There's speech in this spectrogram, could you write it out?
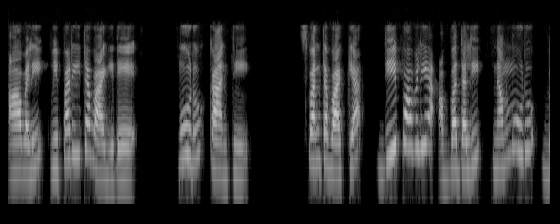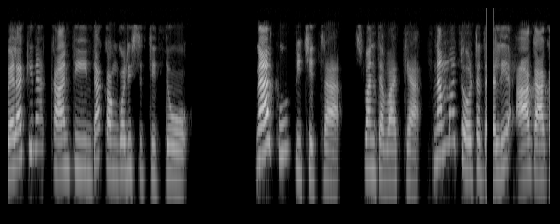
ಹಾವಳಿ ವಿಪರೀತವಾಗಿದೆ. ಮೂರು, ಕಾಂತಿ. ಸ್ವಂತ ವಾಕ್ಯ, ದೀಪಾವಳಿಯ ಹಬ್ಬದಲ್ಲಿ ನಮ್ಮೂರು ಬೆಳಕಿನ ಕಾಂತಿಯಿಂದ ಕಂಗೊಳಿಸುತ್ತಿತ್ತು. ನಾಲ್ಕು, ವಿಚಿತ್ರ. ಸ್ವಂತ ವಾಕ್ಯ ನಮ್ಮ ತೋಟದಲ್ಲಿ ಆಗಾಗ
